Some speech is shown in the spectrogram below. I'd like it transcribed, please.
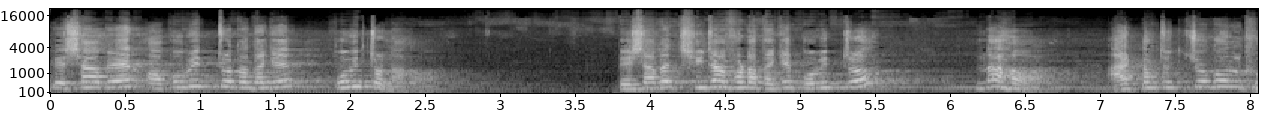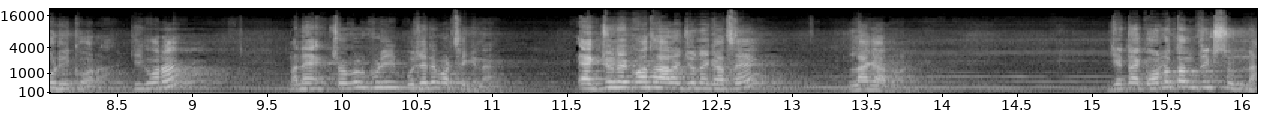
পেশাবের অপবিত্রতা থেকে পবিত্র না হওয়া। পেশাবের ছিটা ফোটা থেকে পবিত্র না হওয়া। আরেকটা হচ্ছে চগলখুরি করা। কি করা? মানে চগলখুরি বোঝাতে পারছে কিনা? একজনের কথা আরেকজনের কাছে লাগানো। যেটা গণতান্ত্রিক সুন্না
